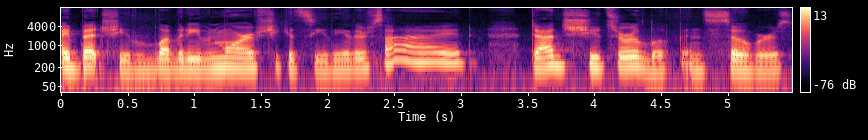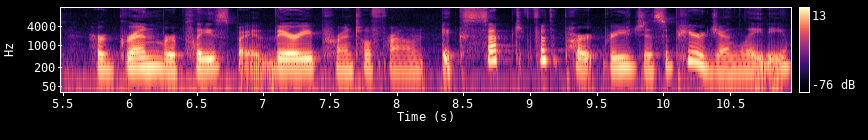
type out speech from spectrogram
I bet she'd love it even more if she could see the other side. Dad shoots her a look and sobers, her grin replaced by a very parental frown, except for the part where you disappeared, young lady.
